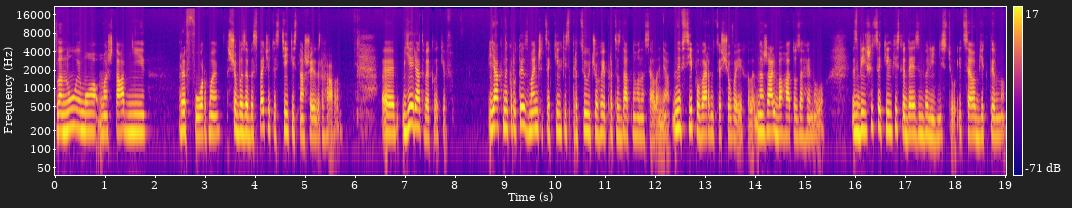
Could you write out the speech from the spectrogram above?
плануємо масштабні реформи, щоб забезпечити стійкість нашої держави. Е, Є ряд викликів. Як не крути, зменшиться кількість працюючого і працездатного населення. Не всі повернуться, що виїхали. На жаль, багато загинуло. Збільшиться кількість людей з інвалідністю, і це об'єктивно.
